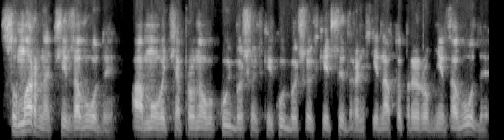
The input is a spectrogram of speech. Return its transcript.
Сумарно ці заводи, а мовиться про Новокуйбишевський, Куйбишевський, Сидоранський нафтопереробні заводи,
